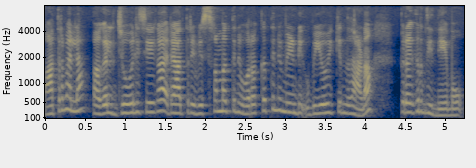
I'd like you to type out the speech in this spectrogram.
മാത്രമല്ല പകൽ ജോലി ചെയ്യുക രാത്രി വിശ്രമത്തിന് ഉറക്കത്തിനും വേണ്ടി ഉപയോഗിക്കുന്നതാണ് പ്രകൃതി നിയമവും.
